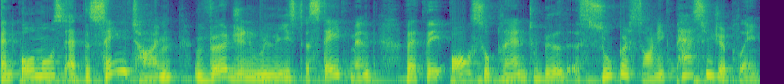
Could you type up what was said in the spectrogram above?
And almost at the same time, Virgin released a statement that they also plan to build a supersonic passenger plane,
